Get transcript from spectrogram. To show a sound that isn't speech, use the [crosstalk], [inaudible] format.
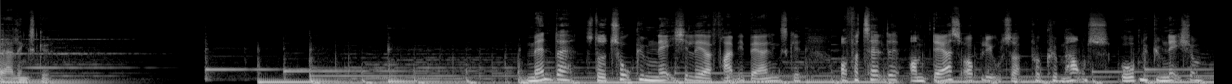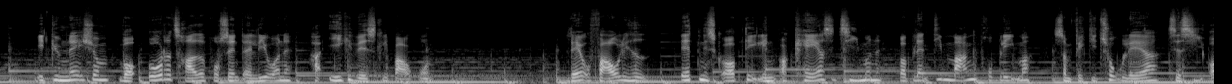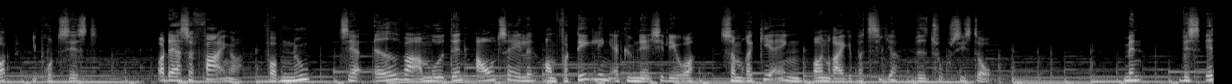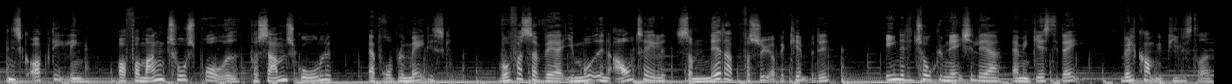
Berlingske. Mandag stod to gymnasielærer frem i Berlingske og fortalte om deres oplevelser på Københavns Åbne Gymnasium. Et gymnasium, hvor 38 procent af eleverne har ikke-vestlig baggrund. Lav faglighed, etnisk opdeling og kaos i timerne var blandt de mange problemer, som fik de to lærere til at sige op i protest. Og deres erfaringer får dem nu til at advare mod den aftale om fordeling af gymnasieelever, som regeringen og en række partier vedtog sidste år. Men hvis etnisk opdeling og for mange tosproget på samme skole er problematisk, hvorfor så være imod en aftale, som netop forsøger at bekæmpe det? En af de to gymnasielærer er min gæst i dag. Velkommen i Pilestræde.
